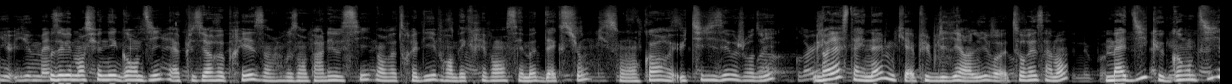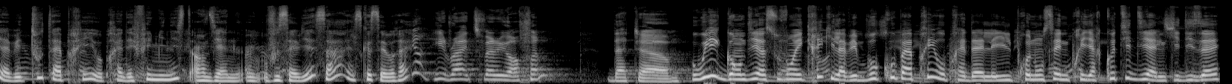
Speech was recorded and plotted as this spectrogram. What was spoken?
Vous avez mentionné Gandhi à plusieurs reprises. Vous en parlez aussi dans votre livre en décrivant ces modes d'action qui sont encore utilisés aujourd'hui. Gloria Steinem, qui a publié un livre tout récemment, m'a dit que Gandhi avait tout appris auprès des féministes indiennes. Vous saviez ça? Est-ce que c'est vrai? Oui, Gandhi a souvent écrit qu'il avait beaucoup appris auprès d'elle et il prononçait une prière quotidienne qui disait ⁇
